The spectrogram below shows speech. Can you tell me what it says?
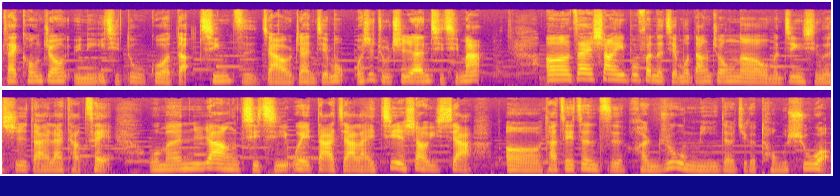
在空中与您一起度过的亲子加油站节目，我是主持人琪琪妈。呃，在上一部分的节目当中呢，我们进行的是带来读册，我们让琪琪为大家来介绍一下。呃，他这阵子很入迷的这个童书哦，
